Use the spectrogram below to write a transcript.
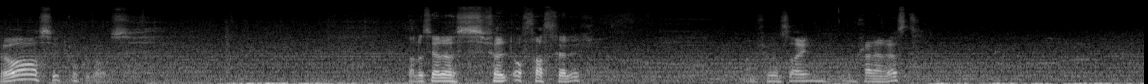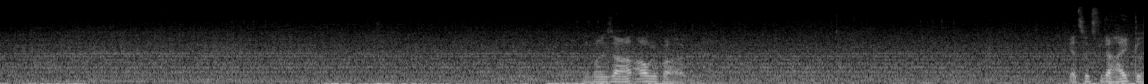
Ja, sieht noch gut aus. Dann ist ja das Feld auch fast fertig. Anführungszeichen, ein kleiner Rest. Da muss ich sagen, Auge behalten. Jetzt wird es wieder heikel.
